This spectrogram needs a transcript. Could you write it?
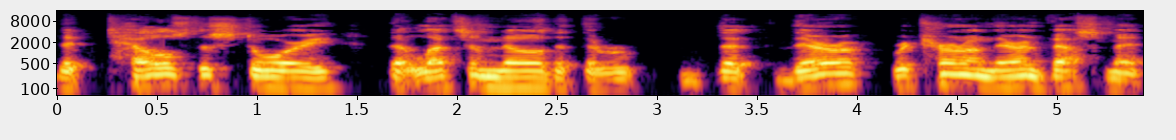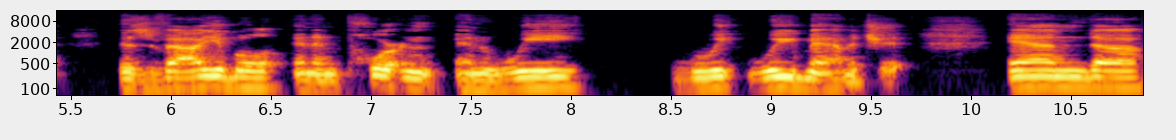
that tells the story that lets them know that the that their return on their investment is valuable and important, and we we we manage it. And uh,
